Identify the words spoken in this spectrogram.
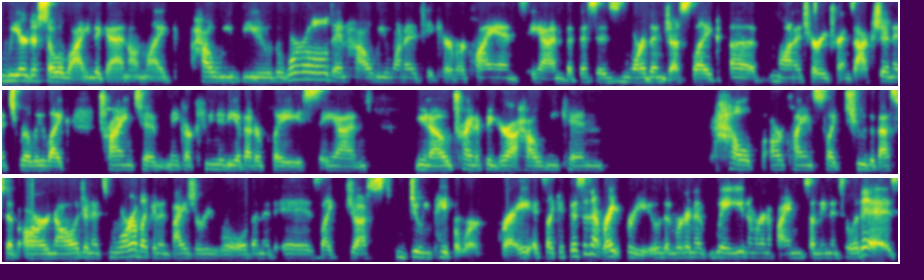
we are just so aligned again on like how we view the world and how we want to take care of our clients and that this is more than just like a monetary transaction it's really like trying to make our community a better place and you know trying to figure out how we can help our clients like to the best of our knowledge and it's more of like an advisory role than it is like just doing paperwork right? It's like if this isn't right for you then we're going to wait and we're going to find something until it is.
